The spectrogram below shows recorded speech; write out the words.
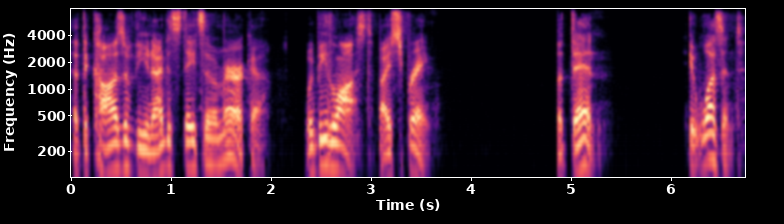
that the cause of the United States of America would be lost by spring. But then, it wasn't.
